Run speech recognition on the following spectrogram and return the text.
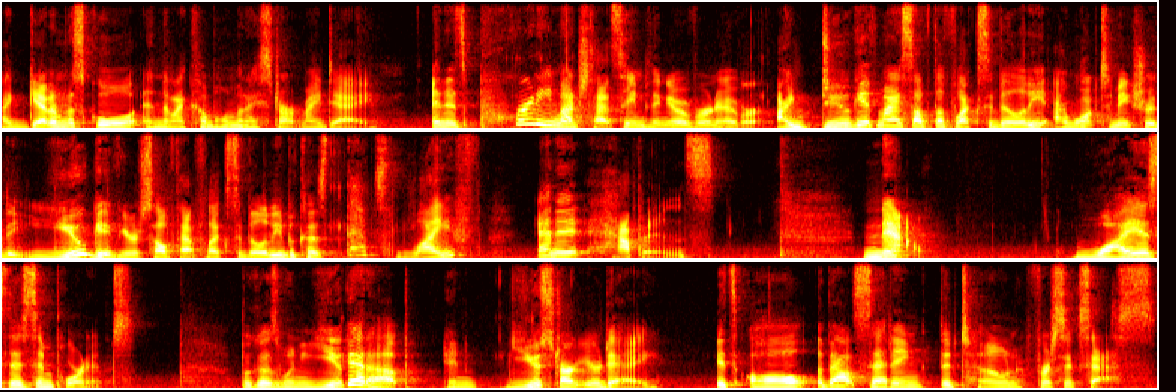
I get them to school, and then I come home and I start my day. And it's pretty much that same thing over and over. I do give myself the flexibility. I want to make sure that you give yourself that flexibility because that's life and it happens. Now, why is this important? Because when you get up and you start your day, it's all about setting the tone for success.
